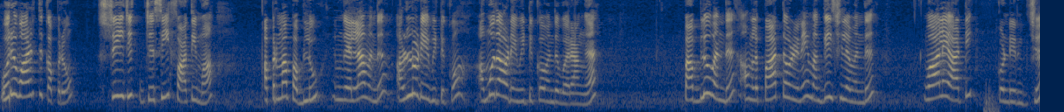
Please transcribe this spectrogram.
ஒரு வாரத்துக்கு அப்புறம் ஸ்ரீஜித் ஜெஸி ஃபாத்திமா அப்புறமா பப்ளு இவங்க எல்லாம் வந்து அருளுடைய வீட்டுக்கும் அமுதாவுடைய வீட்டுக்கும் வந்து வராங்க. பப்ளு வந்து அவங்கள பார்த்த உடனே மகிழ்ச்சியில் வந்து வாழை ஆட்டி கொண்டிருந்துச்சு.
